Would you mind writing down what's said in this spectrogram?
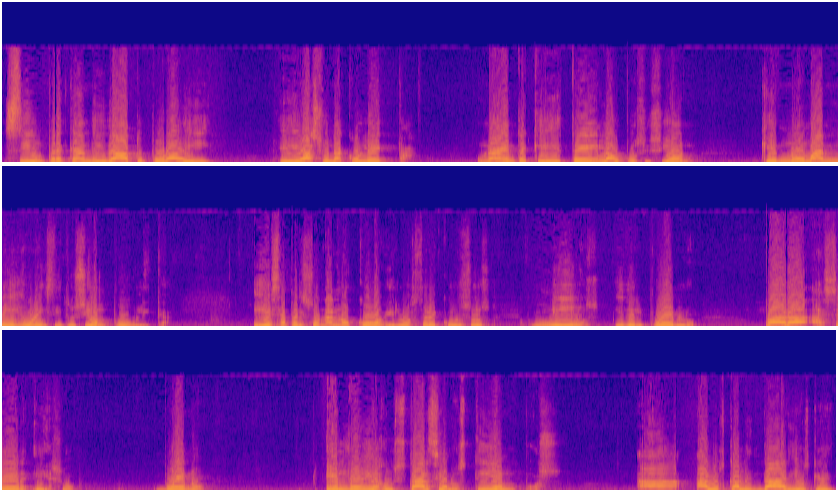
Si un precandidato por ahí eh, hace una colecta, una gente que esté en la oposición, que no maneje una institución pública, y esa persona no coge los recursos míos y del pueblo para hacer eso, bueno, él debe ajustarse a los tiempos, a, los calendarios que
